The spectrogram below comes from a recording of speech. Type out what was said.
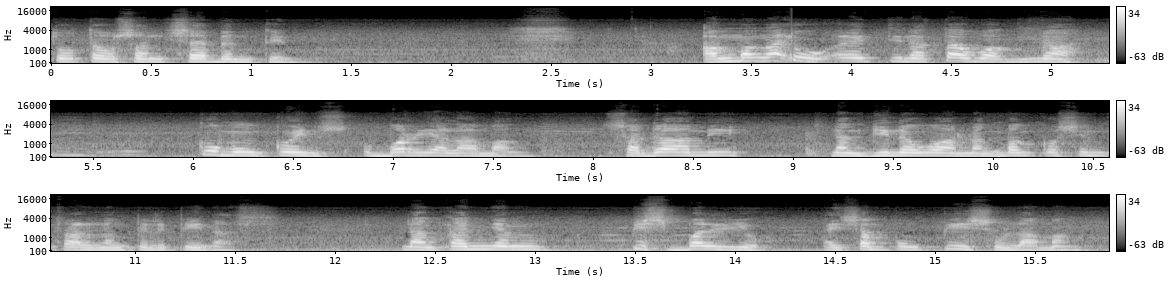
2017. Ang mga ito ay tinatawag na common coins o barya lamang sa dami ng ginawa ng Bangko Sentral ng Pilipinas. Ng kanyang piece value ay 10 piso lamang.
